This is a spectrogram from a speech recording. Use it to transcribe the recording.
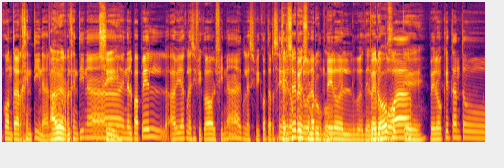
Contra Argentina, ¿no? A ver, Argentina sí. en el papel había clasificado al final, clasificó tercero, Tercero Perú era grupo. puntero del, del Pero grupo ojo A, que- pero qué tanto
